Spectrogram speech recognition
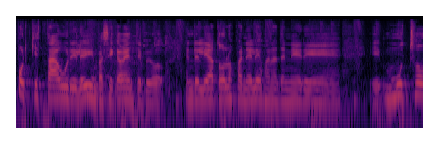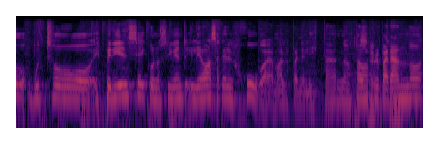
porque está Uri Levin, básicamente, pero en realidad todos los paneles van a tener eh, eh, mucho, mucho experiencia y conocimiento y le vamos a sacar el jugo, además, a los panelistas. Nos estamos Exacto. preparando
